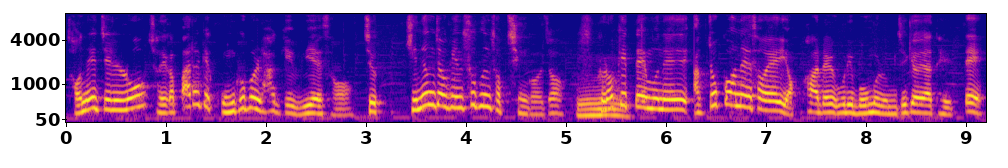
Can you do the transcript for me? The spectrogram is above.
전해질로 저희가 빠르게 공급을 하기 위해서 즉 기능적인 수분 섭취인 거죠. 음. 그렇기 때문에 악조건에서의 역할을 우리 몸을 움직여야 될 때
